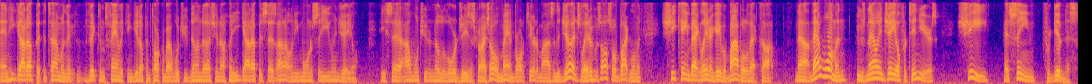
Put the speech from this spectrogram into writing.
and he got up at the time when the victim's family can get up and talk about what you've done to us. You know, he got up and says, "I don't even want to see you in jail." He said, "I want you to know the Lord Jesus Christ." Oh man, brought a tear to my eyes. And the judge later, who's also a black woman, she came back later and gave a Bible to that cop. Now that woman, who's now in jail for ten years, she has seen forgiveness,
